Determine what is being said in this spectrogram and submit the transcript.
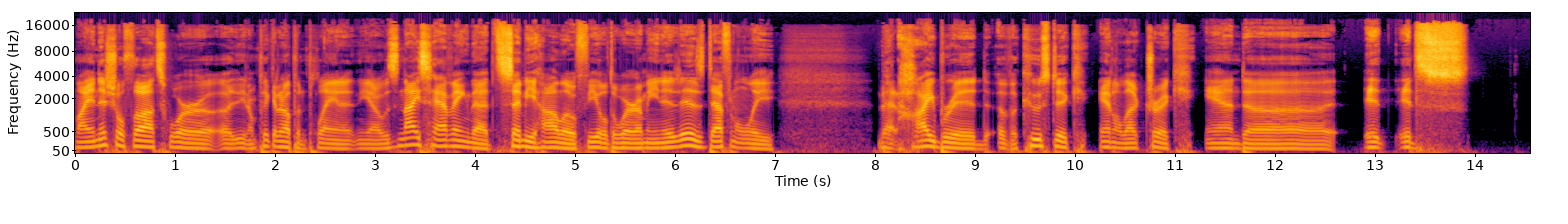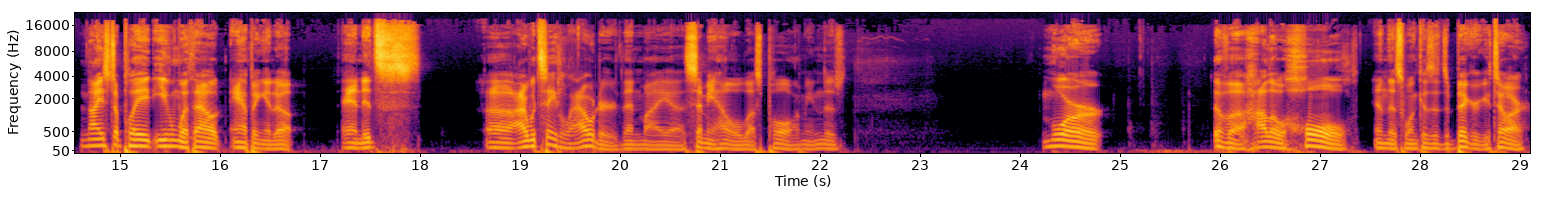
my initial thoughts were, uh, you know, picking it up and playing it. You know, it was nice having that semi-hollow feel to where, I mean, it is definitely that hybrid of acoustic and electric, and uh, it it's nice to play it even without amping it up, and it's uh, I would say louder than my uh, semi-hollow Les Paul. I mean, there's more of a hollow hole in this one because it's a bigger guitar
